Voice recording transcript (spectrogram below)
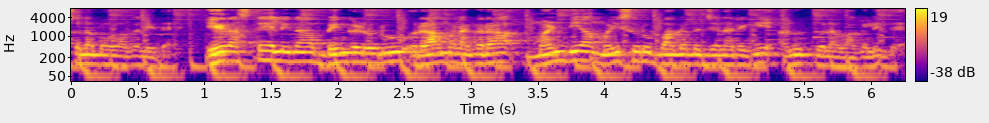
ಸುಲಭವಾಗಲಿದೆ. ಈ ರಸ್ತೆಯಲ್ಲಿನ ಬೆಂಗಳೂರು, ರಾಮನಗರ, ಮಂಡ್ಯ, ಮೈಸೂರು ಭಾಗದ ಜನರಿಗೆ ಅನುಕೂಲವಾಗಲಿದೆ.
